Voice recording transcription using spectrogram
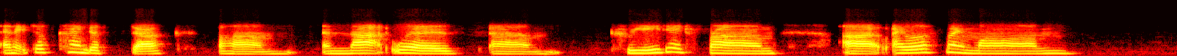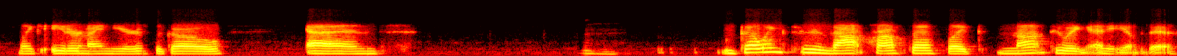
and it just kind of stuck. Um, and that was um, created from, uh, I lost my mom like eight or nine years ago. And mm-hmm. going through that process, like not doing any of this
